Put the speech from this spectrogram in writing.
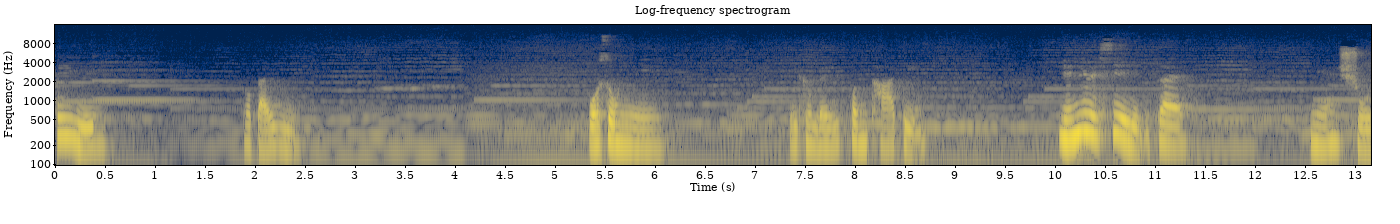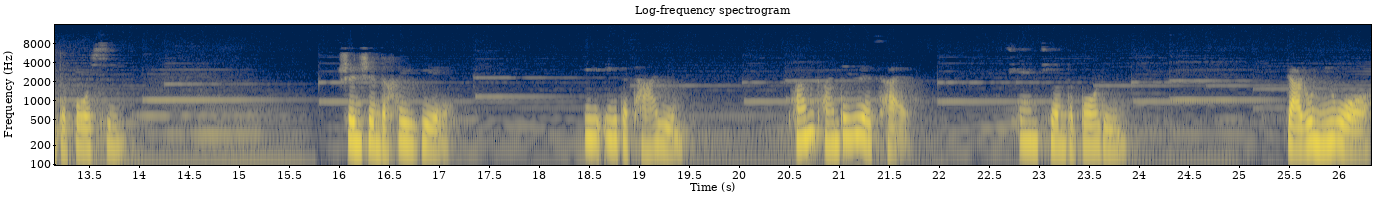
黑云和白云。我送你一个雷峰塔顶，明月泻影在年熟的波心。深深的黑夜，一一的塔影，团团的月彩，千千的波粼。假如你我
